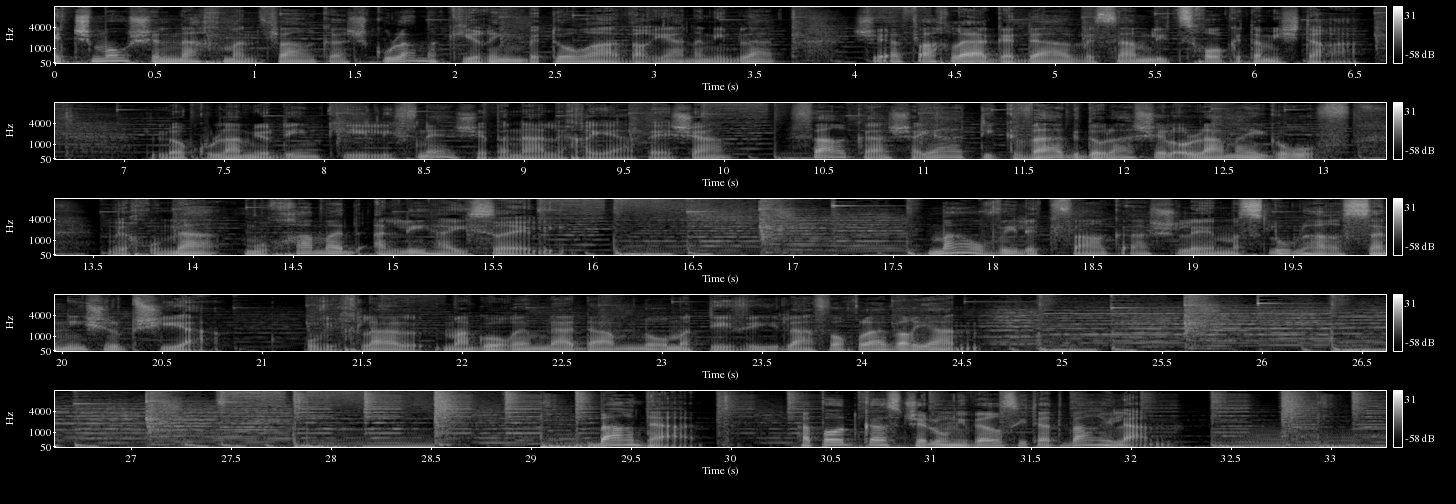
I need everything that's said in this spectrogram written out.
את שמו של נחמן פרקש כולם מכירים בתור העבריין הנמלט שהפך לאגדה ושם לצחוק את המשטרה. לא כולם יודעים כי לפני שפנה לחיי הפשע, פרקש היה התקווה הגדולה של עולם האגרוף, וכונה מוחמד עלי הישראלי. מה הוביל את פרקש למסלול הרסני של פשיעה? ובכלל, מה גורם לאדם נורמטיבי להפוך לעבריין? בר דעת, הפודקאסט של אוניברסיטת בר אילן.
